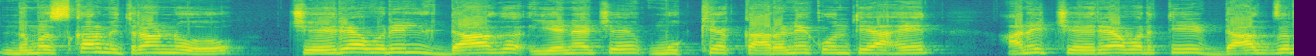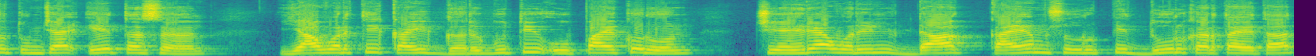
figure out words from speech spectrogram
नमस्कार मित्रांनो चेहऱ्यावरील डाग येण्याचे मुख्य कारणे कोणती आहेत? आणि चेहऱ्यावरती डाग जर तुमच्या येत असेल यावरती काही घरगुती उपाय करून चेहऱ्यावरील डाग कायमस्वरूपी दूर करता येतात.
